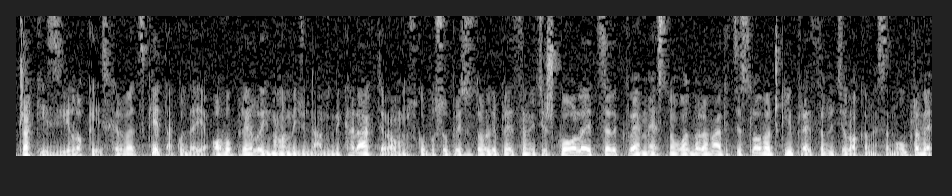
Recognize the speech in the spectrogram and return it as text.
čak iz Iloka iz Hrvatske, tako da je ovo prelo imalo međunarodni karakter. Ovom skupu su prisustovali predstavnici škole, crkve, mesnog odbora Matice Slovačke i predstavnici lokalne samouprave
